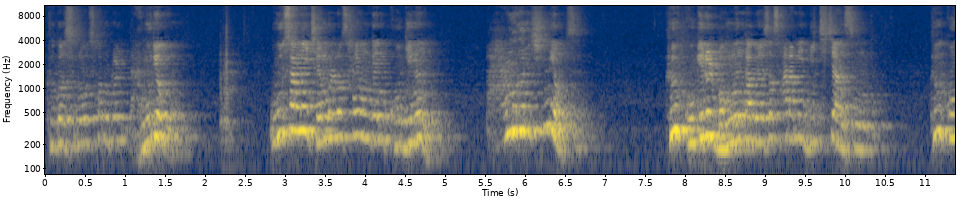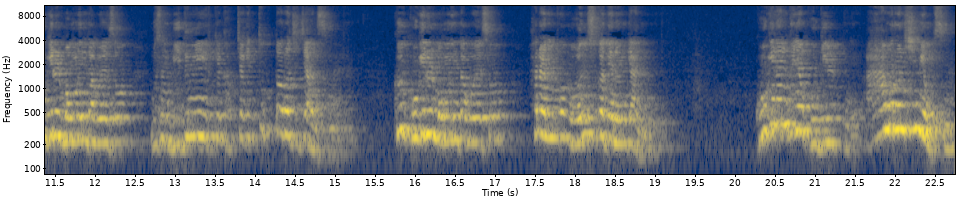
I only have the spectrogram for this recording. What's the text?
그것으로 서로를 나누려고 해요. 우상의 제물로 사용된 고기는 아무런 힘이 없어요. 그 고기를 먹는다고 해서 사람이 미치지 않습니다. 그 고기를 먹는다고 해서 무슨 믿음이 이렇게 갑자기 뚝 떨어지지 않습니다. 그 고기를 먹는다고 해서 하나님과 원수가 되는 게 아닙니다. 고기는 그냥 고기일 뿐이에요. 아무런 힘이 없습니다.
